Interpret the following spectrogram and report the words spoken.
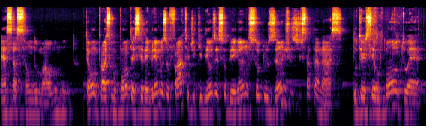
essa ação do mal no mundo. Então, o próximo ponto é celebremos o fato de que Deus é soberano sobre os anjos de Satanás. O terceiro ponto é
